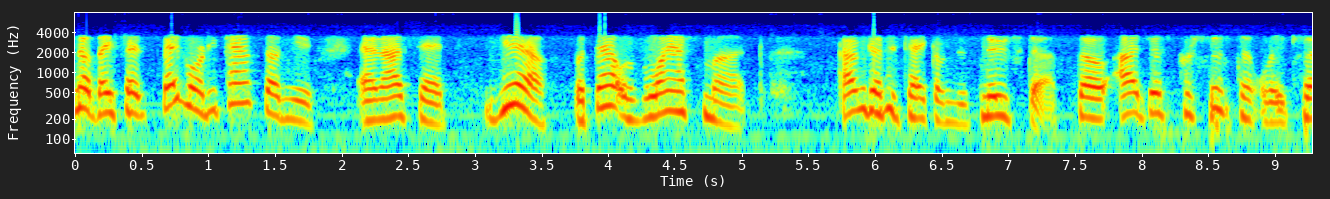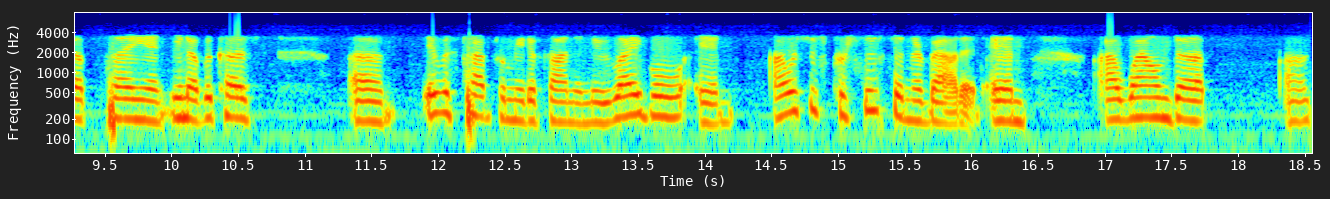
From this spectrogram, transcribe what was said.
No, they said they've already passed on you. And I said, yeah, but that was last month. I'm going to take them this new stuff. So I just persistently kept saying, you know, because um, it was time for me to find a new label, and I was just persistent about it. And I wound up uh,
